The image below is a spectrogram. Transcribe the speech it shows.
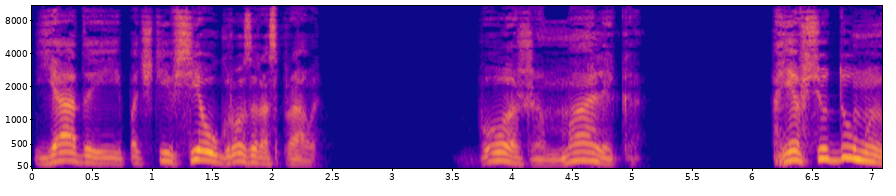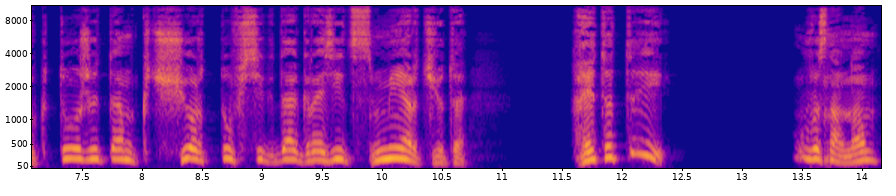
яда и почти все угрозы расправы. Боже, Малика, а я все думаю, кто же там к черту всегда грозит смертью-то? А это ты. В основном.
